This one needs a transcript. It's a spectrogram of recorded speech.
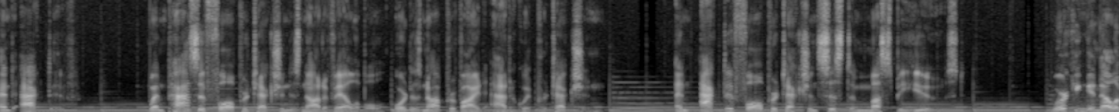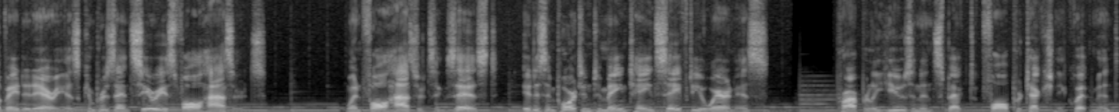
and active. When passive fall protection is not available or does not provide adequate protection, an active fall protection system must be used. Working in elevated areas can present serious fall hazards. When fall hazards exist, it is important to maintain safety awareness, properly use and inspect fall protection equipment,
